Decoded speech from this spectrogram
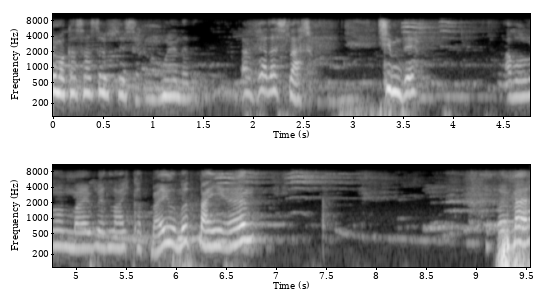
Ama kasası saklamaya da. Arkadaşlar şimdi abone olmayı ve like atmayı unutmayın. Ömer.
